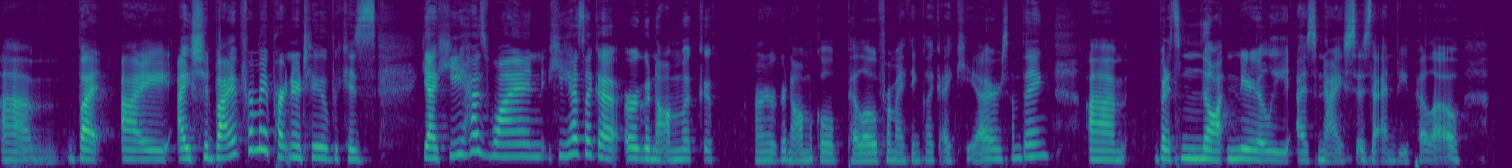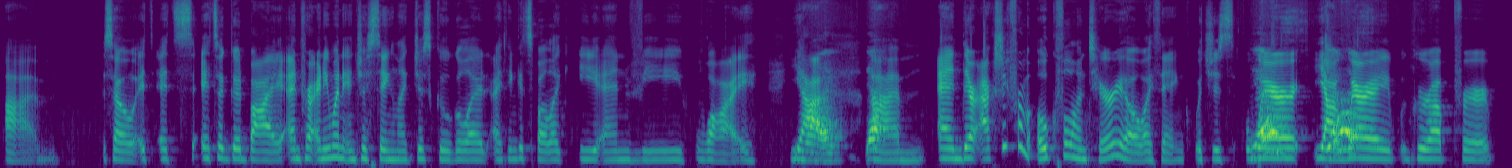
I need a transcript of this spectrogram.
Um, but I I should buy it for my partner too because yeah, he has one. He has like a ergonomic ergonomical pillow from I think like IKEA or something. Um, but it's not nearly as nice as the Envy pillow. Um, so it's it's it's a good buy. And for anyone interesting, like just Google it. I think it's spelled like E N V Y. Yeah, Why? Yep. um, and they're actually from Oakville, Ontario, I think, which is Yes. where, yeah, Yes. where I grew up for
